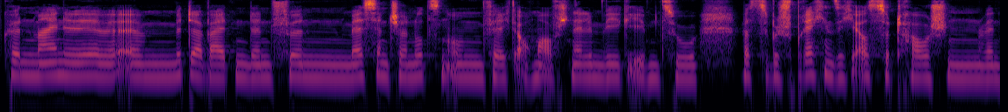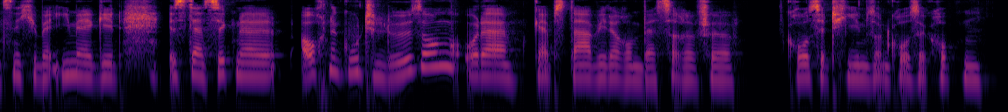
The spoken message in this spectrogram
können meine ähm, Mitarbeitenden für einen Messenger nutzen, um vielleicht auch mal auf schnellem Weg eben zu was zu besprechen, sich auszutauschen, wenn es nicht über E-Mail geht. Ist der Signal auch eine gute Lösung oder gäbe es da wiederum bessere für große Teams und große Gruppen?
